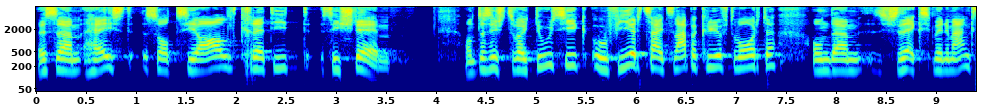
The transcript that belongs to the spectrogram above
Es ähm, heisst Sozialkreditsystem. Und das ist 2014 ins Leben gerufen worden. Und ähm, es war ein Experiment,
